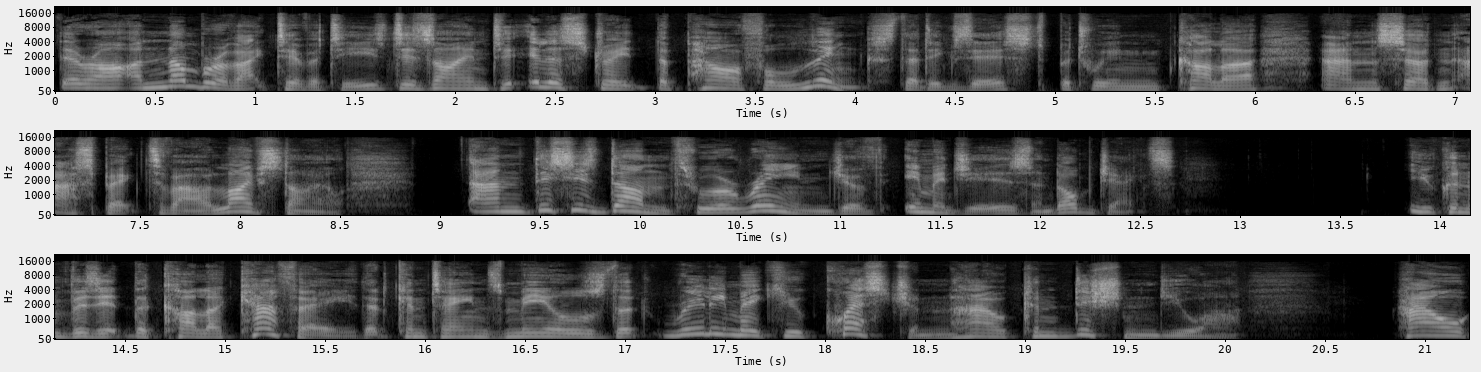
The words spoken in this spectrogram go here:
there are a number of activities designed to illustrate the powerful links that exist between colour and certain aspects of our lifestyle, and this is done through a range of images and objects. You can visit the Colour Cafe that contains meals that really make you question how conditioned you are. How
